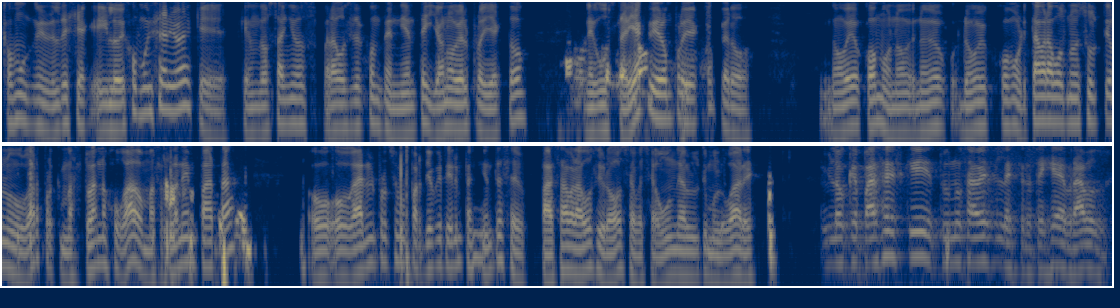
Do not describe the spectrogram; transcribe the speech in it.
como él decía, y lo dijo muy serio, eh, que, que en dos años Bravos iba a ser contendiente y yo no veo el proyecto. Me gustaría que hubiera un proyecto, pero no veo cómo, no, no, veo, no veo cómo. Ahorita Bravos no es último lugar porque Mazatlán no ha jugado, Mazatlán empata o, o gana el próximo partido que tienen pendiente, se pasa a Bravos y Bravos se, se hunde al último lugar. Eh. Lo que pasa es que tú no sabes la estrategia de Bravos. güey.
